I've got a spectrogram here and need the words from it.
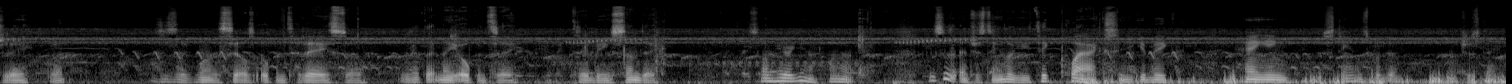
Yesterday, but this is like one of the sales open today, so we got that many open today. Today being Sunday. So I'm here again. Why not? This is interesting. Look, you take plaques and you can make hanging stands with them. It's interesting.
